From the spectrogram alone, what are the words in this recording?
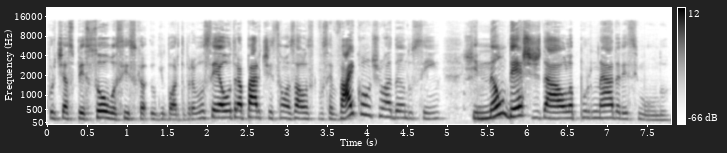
curtir as pessoas, se isso é o que importa para você. A outra parte são as aulas que você vai continuar dando sim, sim, que não deixe de dar aula por nada desse mundo.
